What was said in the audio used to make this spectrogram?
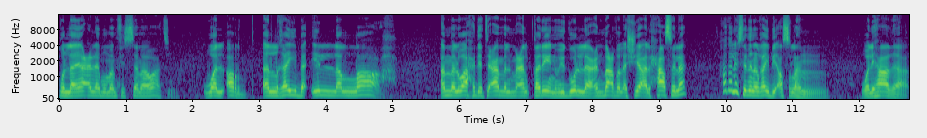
قل لا يعلم من في السماوات. والأرض الغيب إلا الله. أما الواحد يتعامل مع القرين ويقول له عن بعض الأشياء الحاصلة هذا ليس من الغيب أصلا. ولهذا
